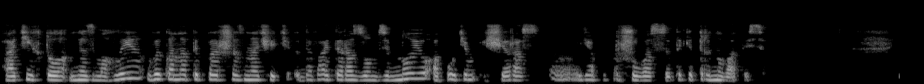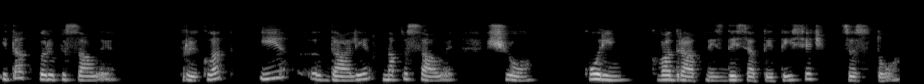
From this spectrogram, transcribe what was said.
А ті, хто не змогли виконати перше, значить, давайте разом зі мною, а потім ще раз е, я попрошу вас все-таки тренуватися. І так, переписали приклад, і е, далі написали, що корінь квадратний з 10 тисяч це 100,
